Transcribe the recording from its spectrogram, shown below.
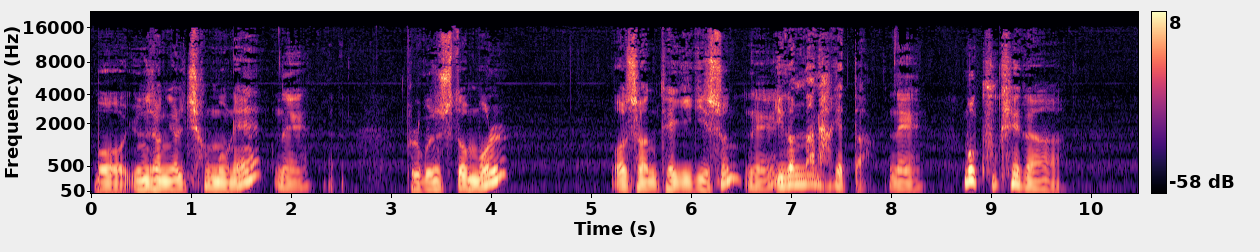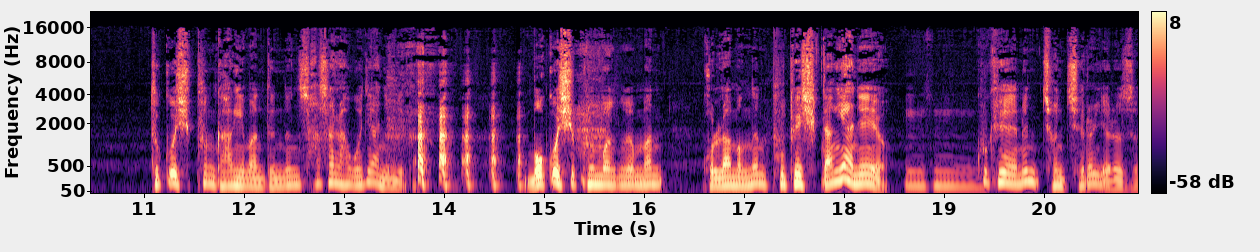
뭐 윤석열 청문회, 네, 붉은 수돗물, 어선 대기 기순 네, 이것만 하겠다. 네. 뭐 국회가 듣고 싶은 강의만 듣는 사설 학원이 아닙니다. 먹고 싶은 것만 골라 먹는 부패 식당이 아니에요. 음흠. 국회는 전체를 열어서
